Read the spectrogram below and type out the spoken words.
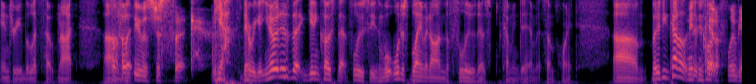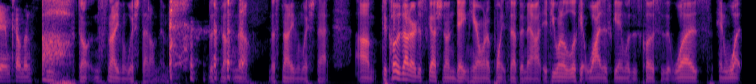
injury, but let's hope not. Um, let's hope he was just sick. Yeah, there we go. You know, it is the, getting close to that flu season. We'll, we'll just blame it on the flu that's coming to him at some point. Um, but if you kind of means he's cl- got a flu game coming. Oh, don't let's not even wish that on them. let's not no. Let's not even wish that. Um, to close out our discussion on Dayton here, I want to point something out. If you want to look at why this game was as close as it was and what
